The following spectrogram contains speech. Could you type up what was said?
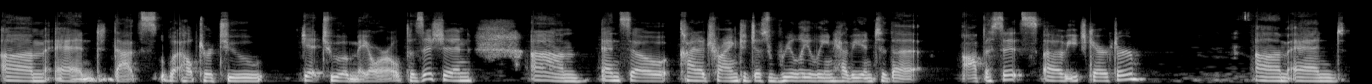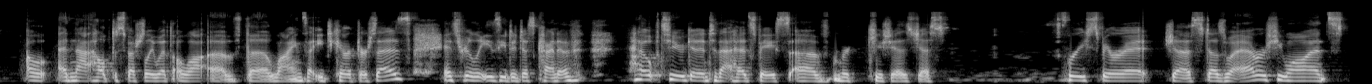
um and that's what helped her to get to a mayoral position um and so kind of trying to just really lean heavy into the opposites of each character um and Oh, and that helped especially with a lot of the lines that each character says. It's really easy to just kind of help to get into that headspace of Mercutio is just free spirit, just does whatever she wants,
